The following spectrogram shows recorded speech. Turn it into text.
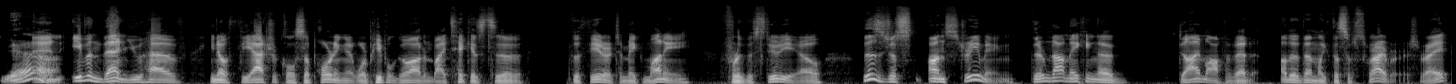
Yeah. And even then, you have you know theatrical supporting it, where people go out and buy tickets to the theater to make money for the studio. This is just on streaming. They're not making a dime off of it other than like the subscribers, right?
